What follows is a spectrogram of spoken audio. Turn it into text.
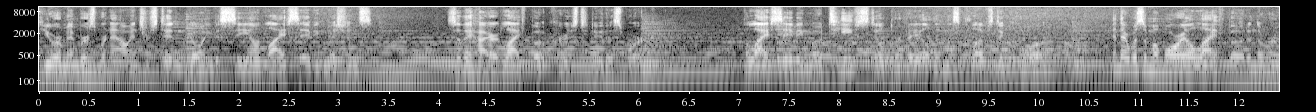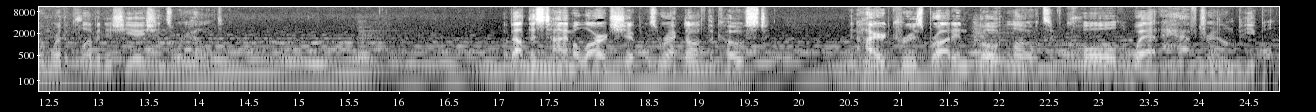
Fewer members were now interested in going to sea on life saving missions, so they hired lifeboat crews to do this work. The life saving motif still prevailed in this club's decor, and there was a memorial lifeboat in the room where the club initiations were held. About this time, a large ship was wrecked off the coast, and hired crews brought in boatloads of cold, wet, half drowned people.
